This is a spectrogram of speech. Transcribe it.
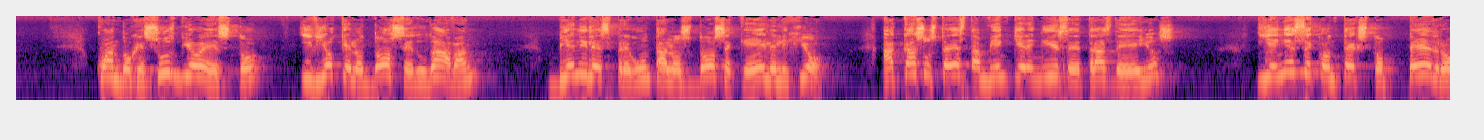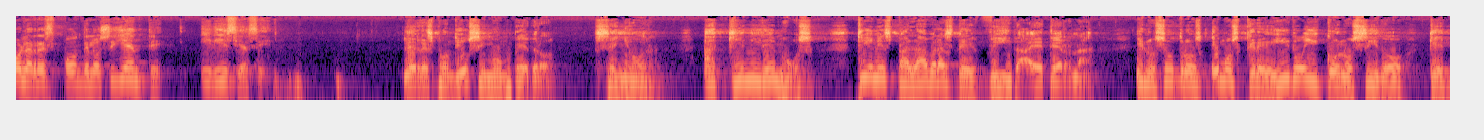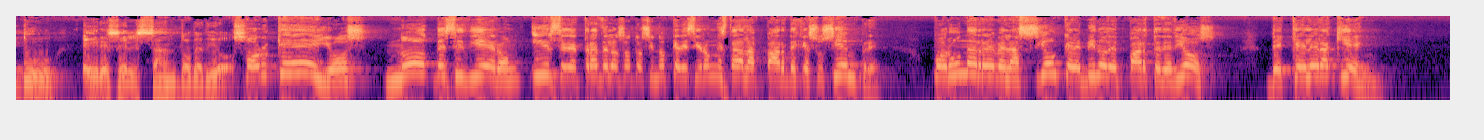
Cuando Jesús vio esto y vio que los doce dudaban, viene y les pregunta a los doce que él eligió, ¿acaso ustedes también quieren irse detrás de ellos? Y en ese contexto, Pedro le responde lo siguiente y dice así. Le respondió Simón Pedro, Señor, ¿a quién iremos? Tienes palabras de vida eterna, y nosotros hemos creído y conocido que tú eres el santo de Dios. ¿Por qué ellos no decidieron irse detrás de los otros, sino que decidieron estar a la par de Jesús siempre? Por una revelación que les vino de parte de Dios, de que Él era quién?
